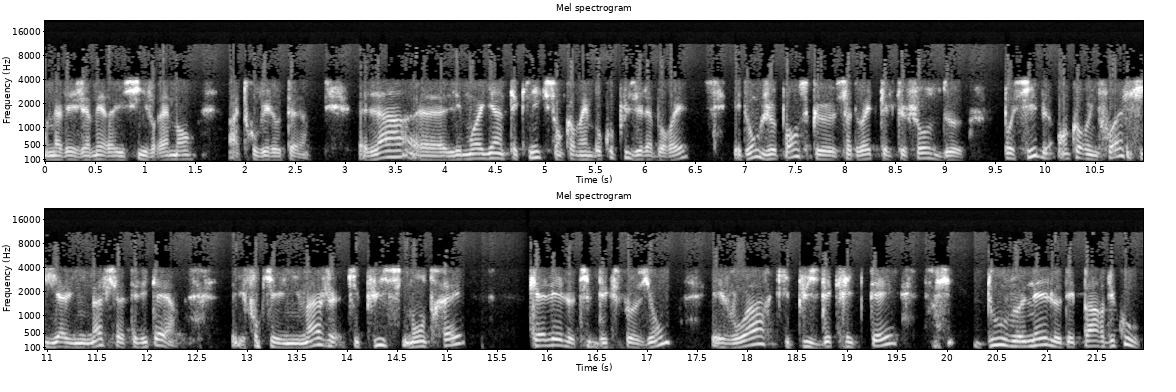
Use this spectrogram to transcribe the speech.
on n'avait jamais réussi vraiment à trouver l'auteur. Là, euh, les moyens techniques sont quand même beaucoup plus élaborés, et donc je pense que ça doit être quelque chose de possible, encore une fois, s'il y a une image satellitaire. Il faut qu'il y ait une image qui puisse montrer quel est le type d'explosion et voir, qu'il puisse décrypter d'où venait le départ du coup.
